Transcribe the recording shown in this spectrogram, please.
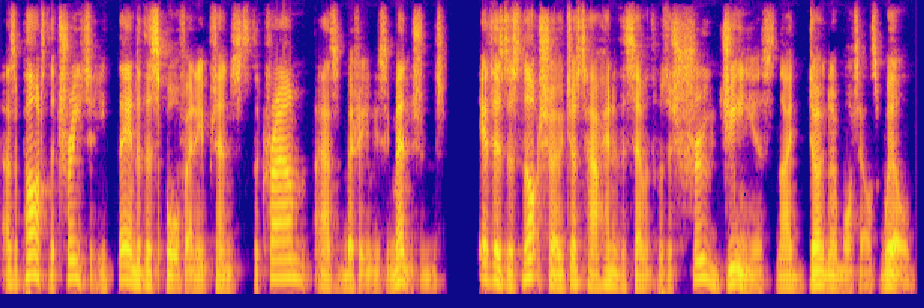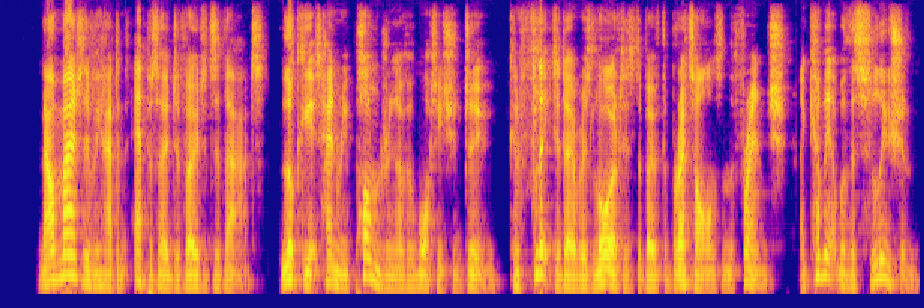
as a part of the treaty, they ended their support for any pretenders to the crown, as previously mentioned. If this does not show just how Henry VII was a shrewd genius, then I don't know what else will. Now imagine if we had an episode devoted to that, looking at Henry pondering over what he should do, conflicted over his loyalties to both the Bretons and the French, and coming up with a solution.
